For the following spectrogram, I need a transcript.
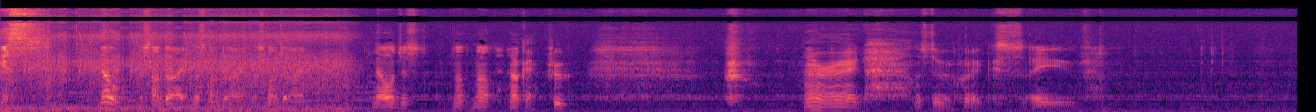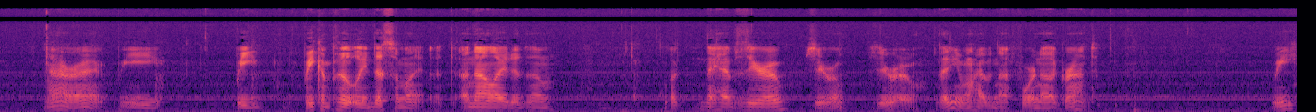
Yes! No, let's not die, let's not die, let's not die. No, just not not okay. Phew. All right, let's do a quick save. All right, we we we completely annihilated them. Look, they have zero, zero, zero. They didn't even have enough for another grunt. We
